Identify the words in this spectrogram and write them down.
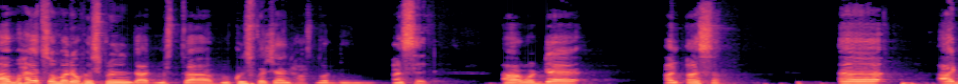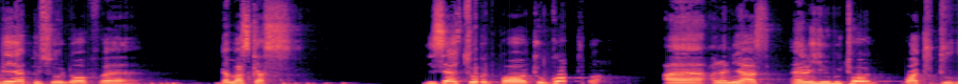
I've heard somebody whispering that Mr. Buku's question has not been answered. I will dare an answer. Uh, at the episode of uh, Damascus, Jesus told Paul to go to uh, Ananias and he will be told what to do.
